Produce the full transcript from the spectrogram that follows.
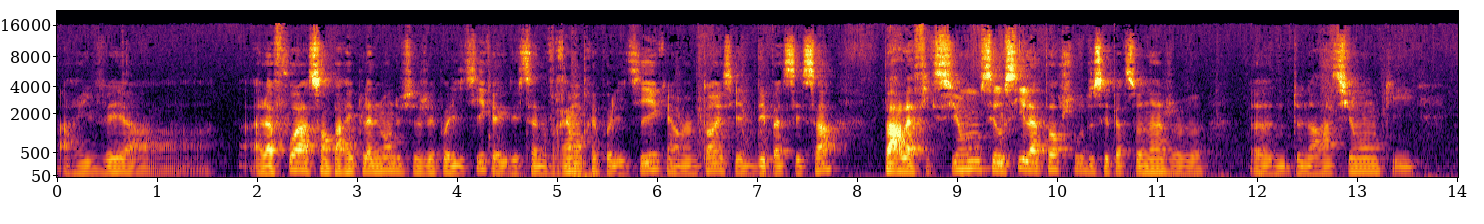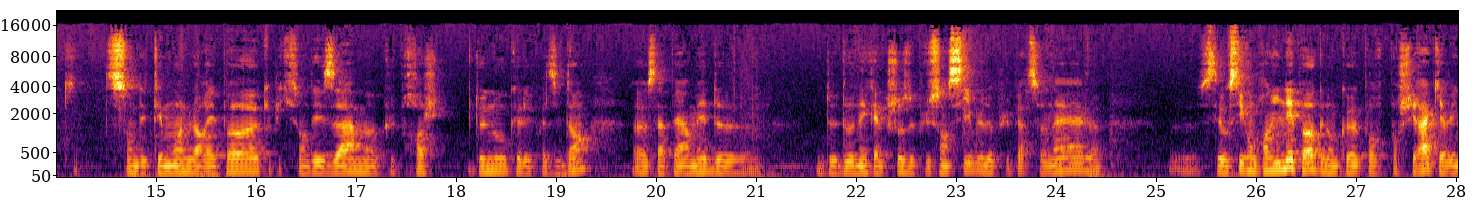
arriver à à la fois à s'emparer pleinement du sujet politique avec des scènes vraiment très politiques et en même temps essayer de dépasser ça par la fiction. C'est aussi l'apport, je trouve, de ces personnages euh, euh, de narration qui, sont des témoins de leur époque et puis qui sont des âmes plus proches de nous que les présidents. Euh, ça permet de, de donner quelque chose de plus sensible, de plus personnel c'est aussi comprendre une époque. Donc euh, pour, pour Chirac, il y avait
